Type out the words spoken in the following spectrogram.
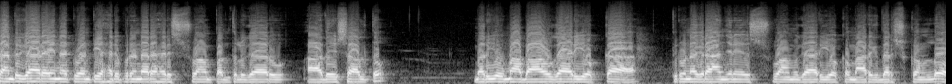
తండ్రి గారైనటువంటి హరిపురి నరహరిస్వామి పంతులు గారు ఆదేశాలతో మరియు మా బావగారి యొక్క తిరునగర ఆంజనేయ స్వామి గారి యొక్క మార్గదర్శకంలో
